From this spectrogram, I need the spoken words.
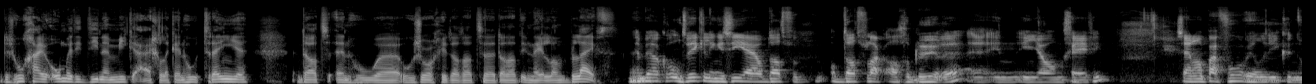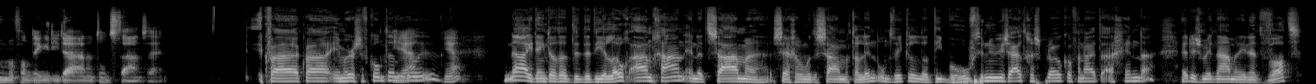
dus hoe ga je om met die dynamiek eigenlijk? En hoe train je dat? En hoe, hoe zorg je dat dat, dat dat in Nederland blijft? En welke ontwikkelingen zie jij op dat, op dat vlak al gebeuren in, in jouw omgeving? Zijn er een paar voorbeelden die je kunt noemen van dingen die daar aan het ontstaan zijn? Qua, qua immersive content ja, bedoel je? Ja. Nou, ik denk dat het de dialoog aangaan en het samen zeggen we moeten samen talent ontwikkelen, dat die behoefte nu is uitgesproken vanuit de agenda. dus met name in het wat,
